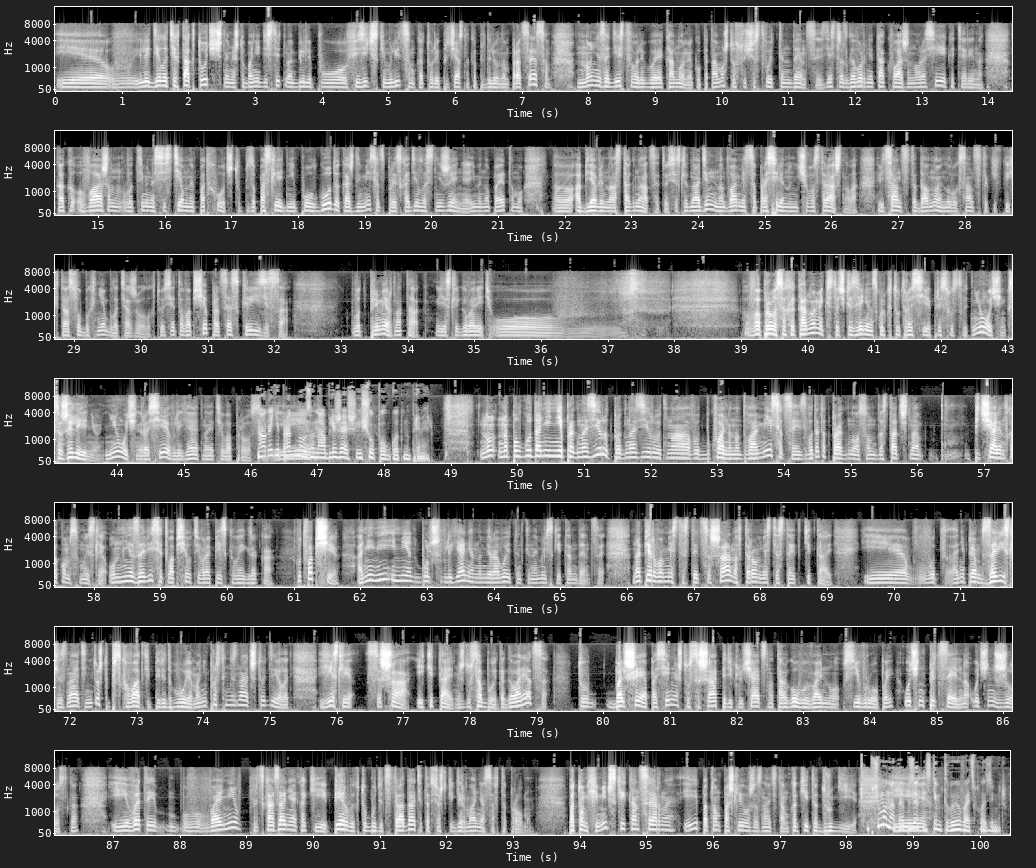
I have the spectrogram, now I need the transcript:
И, или делать их так точечными, чтобы они действительно били по физическим лицам, которые причастны к определенным процессам, но не задействовали бы экономику, потому что существует тенденция. Здесь разговор не так важен у России, Екатерина, как важен вот именно системный подход, чтобы за последние полгода каждый месяц происходило снижение. Именно поэтому э, объявлена о стагнации. То есть если на один, на два месяца просили, ну ничего страшного. Ведь санкций-то давно, и новых санкций таких каких-то особых не было тяжелых. То есть это вообще процесс кризиса. Вот примерно так, если говорить о вопросах экономики с точки зрения, насколько тут Россия присутствует. Не очень, к сожалению, не очень Россия влияет на эти вопросы. Ну а какие И... прогнозы на ближайшие еще полгода, например? Ну, на полгода они не прогнозируют, прогнозируют на вот буквально на два месяца. И вот этот прогноз, он достаточно печален в каком смысле? Он не зависит вообще от европейского игрока. Вот вообще, они не имеют больше влияния на мировые экономические тенденции. На первом месте стоит США, на втором месте стоит Китай. И вот они прям зависли, знаете, не то что по схватке перед боем, они просто не знают, что делать. Если США и Китай между собой договорятся, то большие опасения, что США переключаются на торговую войну с Европой очень прицельно, очень жестко. И в этой войне предсказания какие? Первый, кто будет страдать, это все-таки Германия с автопромом. Потом химические концерны, и потом пошли уже, знаете, там какие-то другие. Почему надо и... обязательно с кем-то воевать, Владимир?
